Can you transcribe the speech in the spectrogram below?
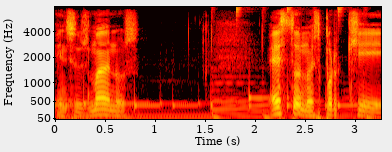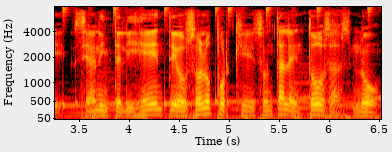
en sus manos? Esto no es porque sean inteligentes o solo porque son talentosas, no.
